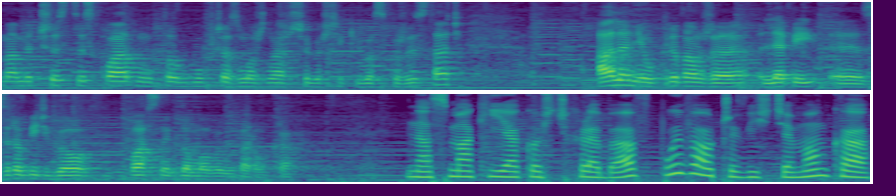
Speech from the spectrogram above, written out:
mamy czysty skład, no to wówczas można z czegoś takiego skorzystać, ale nie ukrywam, że lepiej e, zrobić go w własnych domowych warunkach. Na smak i jakość chleba wpływa oczywiście mąka,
